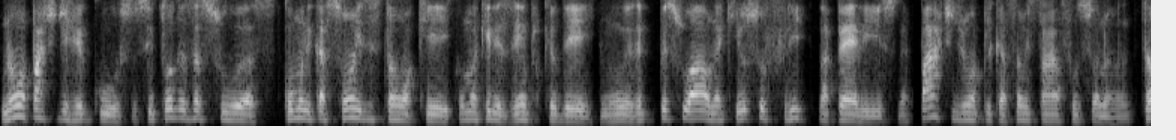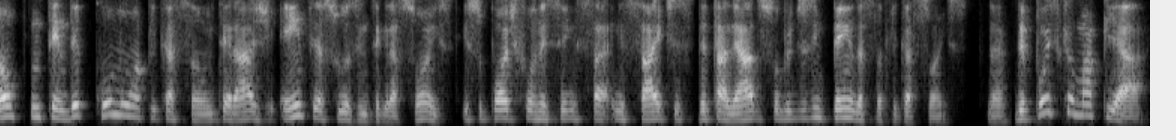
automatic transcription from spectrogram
Não a parte de recursos, se todas as suas comunicações estão ok, como aquele exemplo que eu dei, um exemplo pessoal, né, que eu sofri na pele isso, né? parte de uma aplicação estava funcionando. Então, entender como uma aplicação interage entre as suas integrações, isso pode fornecer insights detalhados sobre o desempenho dessas aplicações. Né? Depois que eu mapear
